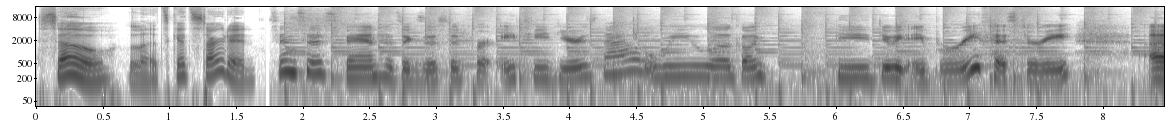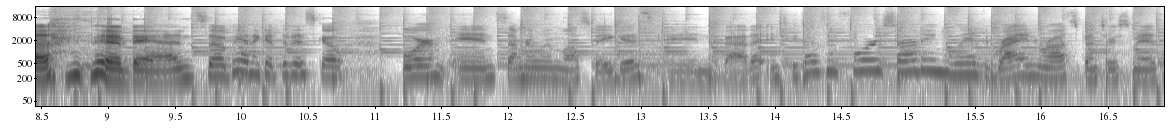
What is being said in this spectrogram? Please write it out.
So let's get started. Since this band has existed for 18 years now, we will going to be doing a brief history of the band. So Panic at the Disco formed in Summerlin, Las Vegas in Nevada in 2004, starting with Ryan Ross, Spencer Smith,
